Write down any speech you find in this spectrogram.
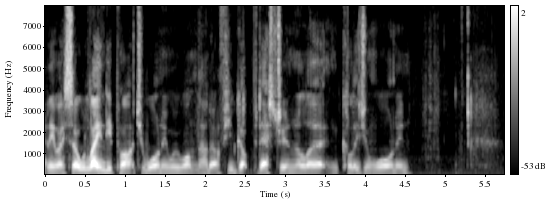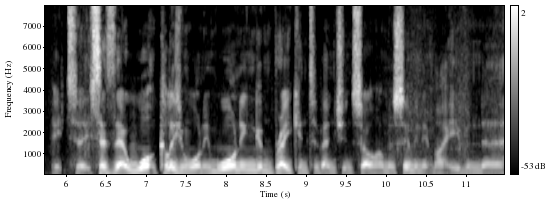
anyway, so lane departure warning, we want that off. You've got pedestrian alert and collision warning. It, uh, it says there collision warning, warning and brake intervention. So I'm assuming it might even uh,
